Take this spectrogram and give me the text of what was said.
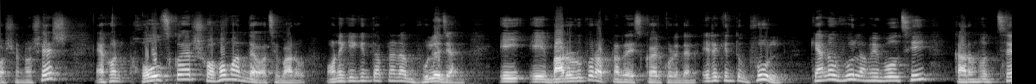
বসানো শেষ। এখন হোল স্কোয়ার সহ মান দেওয়া আছে বারো। অনেকে কিন্তু আপনারা ভুলে যান। এই বারোর উপর আপনারা স্কোয়ার করে দেন। এটা কিন্তু ভুল। কেন ভুল আমি বলছি? কারণ হচ্ছে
